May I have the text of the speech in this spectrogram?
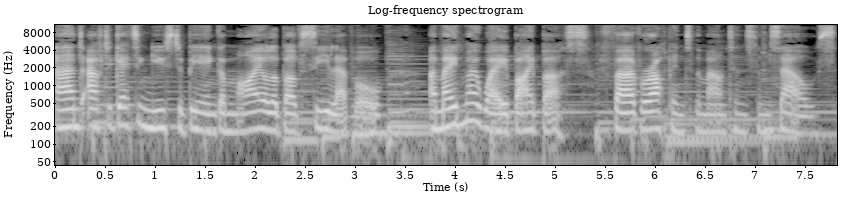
and after getting used to being a mile above sea level, I made my way by bus further up into the mountains themselves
